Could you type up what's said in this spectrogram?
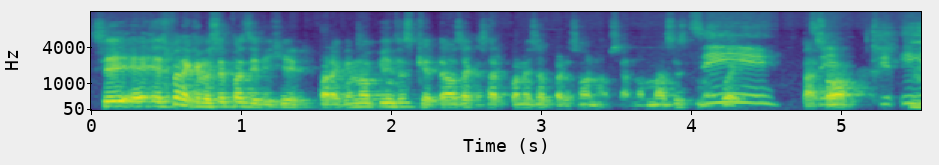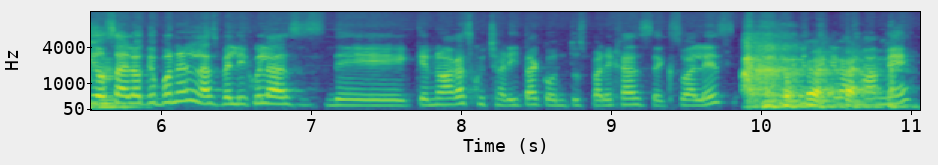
sí, e, es para que lo sepas dirigir, para que no pienses que te vas a casar con esa persona. O sea, nomás es como, pasó. Y, o sea, lo que ponen en las películas de que no hagas cucharita con tus parejas sexuales, mame,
